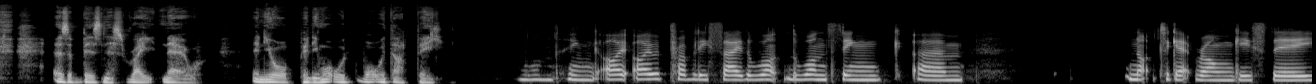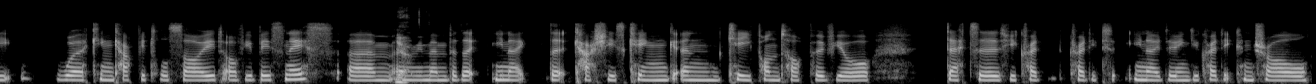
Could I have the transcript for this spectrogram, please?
as a business right now. In your opinion, what would what would that be? One thing I, I would probably say the one the one thing um, not to get wrong is the working capital side of your business, um, yeah. and remember that you know that cash is king, and keep on top of your debtors, your credit, credit, you know, doing your credit control,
